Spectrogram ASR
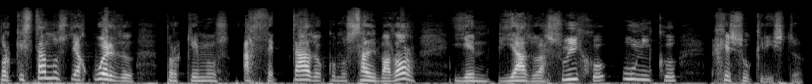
porque estamos de acuerdo, porque hemos aceptado como Salvador y enviado a su Hijo único Jesucristo.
